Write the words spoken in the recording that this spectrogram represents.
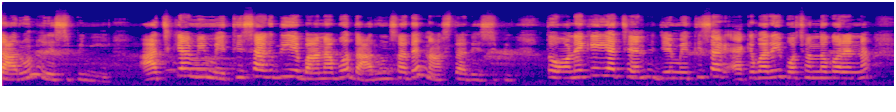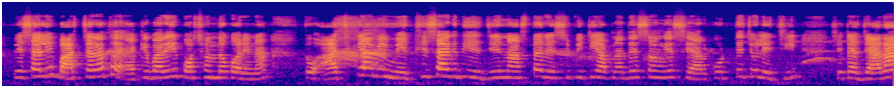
দারুণ রেসিপি নিয়ে। আজকে আমি মেথি শাক দিয়ে বানাবো দারুণ স্বাদের নাস্তা রেসিপি তো অনেকেই আছেন যে মেথি শাক একেবারেই পছন্দ করেন না স্পেশালি বাচ্চারা তো একেবারেই পছন্দ করে না। তো আজকে আমি মেথি শাক দিয়ে যে নাস্তা রেসিপিটি আপনাদের সঙ্গে শেয়ার করতে চলেছি, সেটা যারা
